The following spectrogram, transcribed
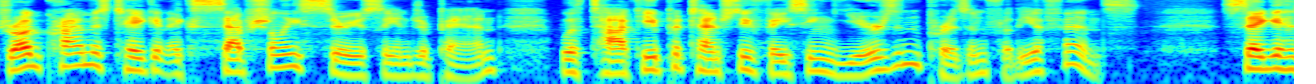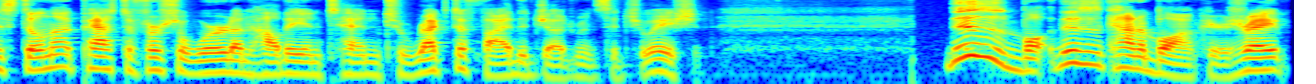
drug crime is taken exceptionally seriously in Japan, with Taki potentially facing years in prison for the offense. Sega has still not passed official word on how they intend to rectify the judgment situation this is this is kind of bonkers, right?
